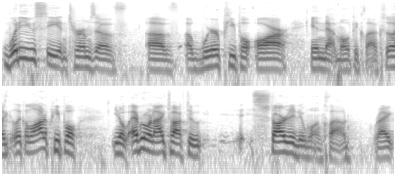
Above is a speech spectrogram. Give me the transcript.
what do you see in terms of, of, of where people are in that multi-cloud? So like, like a lot of people, you know, everyone I talk to started in one cloud, right?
